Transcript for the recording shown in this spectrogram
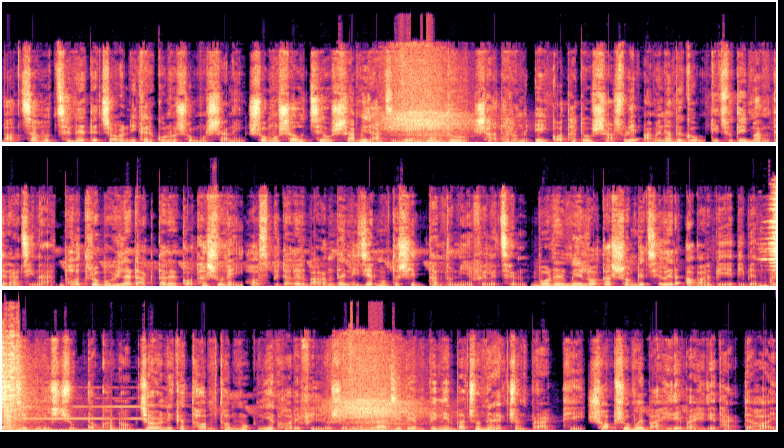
বাচ্চা হচ্ছে না এতে চয়নিকার কোনো সমস্যা নেই। সমস্যা হচ্ছে ওর স্বামী রাজীবের কিন্তু সাধারণ এই কথাটা ওর শাশুড়ি আমেনা বেগম কিছুতেই মানতে রাজি না। ভদ্র মহিলা ডাক্তারের কথা শুনেই হসপিটালের বারান্দায় নিজের মতো সিদ্ধান্ত নিয়ে ফেলেছেন। বোনের মেয়ে লতার সঙ্গে ছেলের আবার বিয়ে দিবেন। রাজীব নিশ্চুপ তখনও। চয়নিকা থমথম মুখ নিয়ে ঘরে ফিরল সেদিন। রাজীব এমপি নির্বাচনের একজন প্রার্থী। সবসময় বাহিরে বাহিরে থাকতে হয়।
